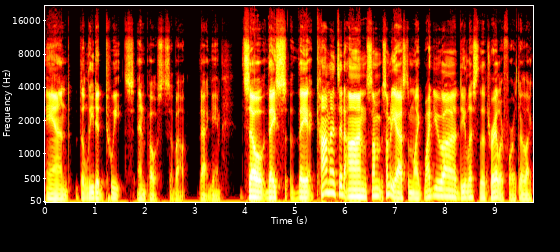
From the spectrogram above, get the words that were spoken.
and deleted tweets and posts about that game. So they they commented on some somebody asked them like why do you uh delist the trailer for it? They're like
